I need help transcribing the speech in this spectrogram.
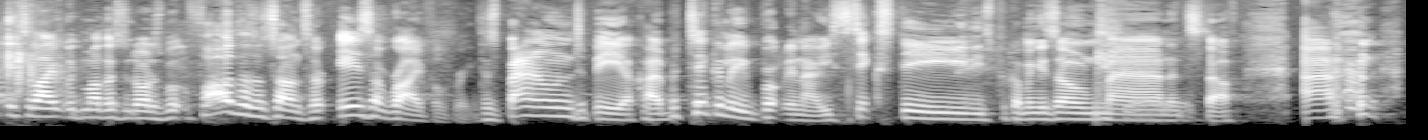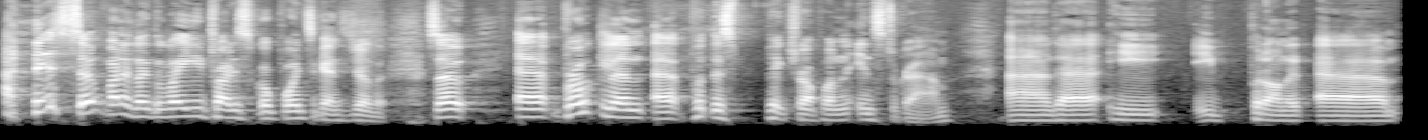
what it's like with mothers and daughters, but fathers and sons, there is a rivalry. There's bound to be a kind of, particularly Brooklyn now. He's 16, he's becoming his own man and stuff. And, and it's so funny, like the way you try to score points against each other. So uh, Brooklyn uh, put this picture up on Instagram, and uh, he he put on it, um,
